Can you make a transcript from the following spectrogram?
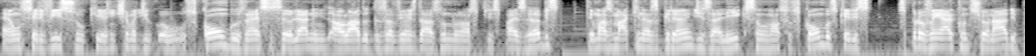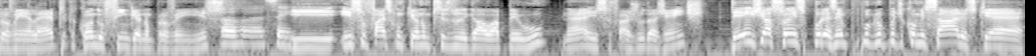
é um serviço que a gente chama de os combos, né? Se você olhar ao lado dos aviões da Azul, nos nossos principais hubs, tem umas máquinas grandes ali que são os nossos combos, que eles provém ar-condicionado e provém elétrica, quando o Finger não provém isso. Uhum, e isso faz com que eu não preciso ligar o APU, né? Isso ajuda a gente. Desde ações, por exemplo, para o grupo de comissários, que é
